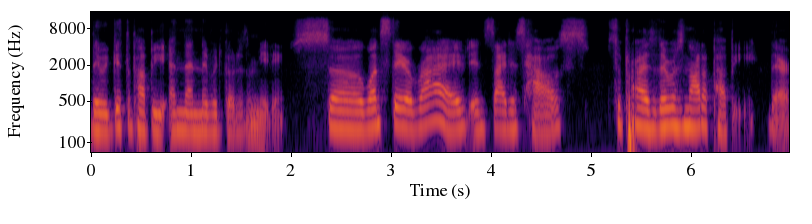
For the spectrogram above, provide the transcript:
they would get the puppy and then they would go to the meeting. So, once they arrived inside his house, surprise, there was not a puppy there.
